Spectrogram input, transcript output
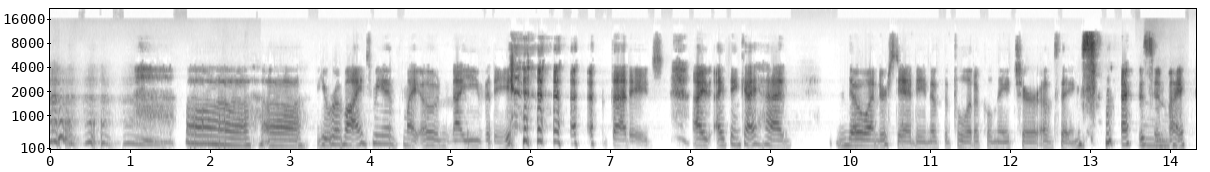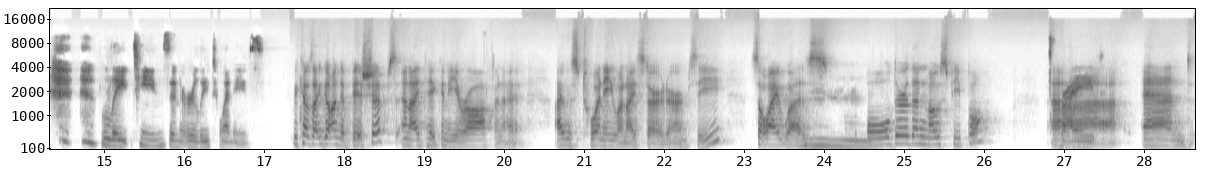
Uh, uh, you remind me of my own naivety at that age. I, I think i had no understanding of the political nature of things. I was mm. in my late teens and early 20s. Because I'd gone to Bishops and I'd taken a year off, and I, I was 20 when I started RMC. So I was mm. older than most people. Right. Uh, and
